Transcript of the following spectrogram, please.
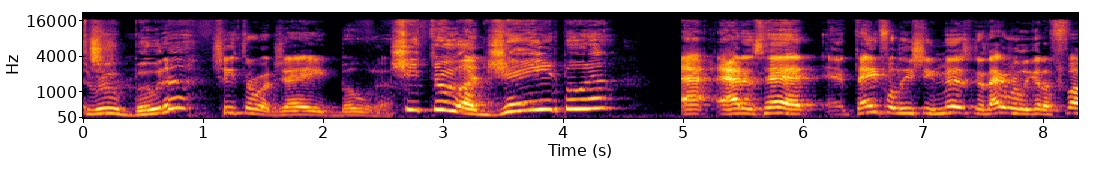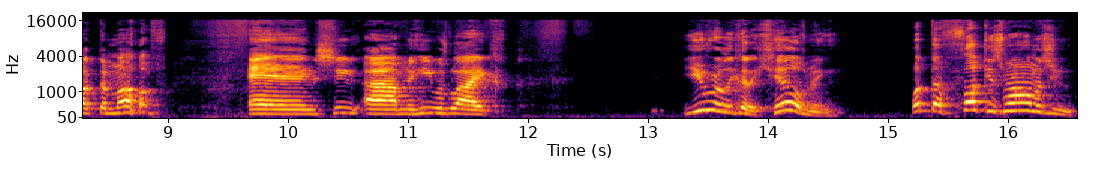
threw Buddha? She threw a jade Buddha She threw a jade Buddha? at, at his head, and thankfully she missed because that really could have fucked him up. And she, um, he was like, "You really could have killed me. What the fuck is wrong with you?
